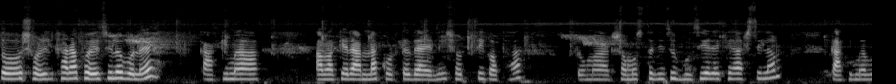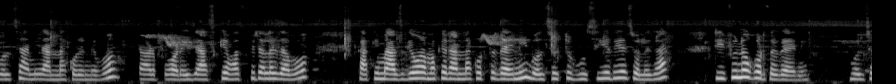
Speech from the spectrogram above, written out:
তো শরীর খারাপ হয়েছিল বলে কাকিমা আমাকে রান্না করতে দেয়নি, সত্যি কথা। তোমার সমস্ত কিছু গুছিয়ে রেখে আসছিলাম। কাকিমা বলছে, আমি রান্না করে নেব। তারপর এই যে আজকে হসপিটালে যাব, কাকিমা আজকেও আমাকে রান্না করতে দেয়নি। বলছে, একটু গুছিয়ে দিয়ে চলে যা। টিফিনও করতে দেয়নি। বলছে,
